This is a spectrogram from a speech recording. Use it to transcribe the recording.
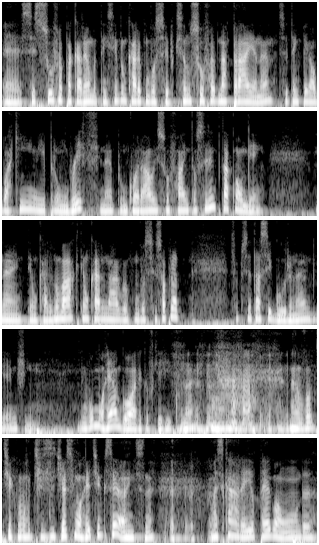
é, você surfa pra caramba, tem sempre um cara com você, porque você não surfa na praia, né? Você tem que pegar o barquinho e ir pra um reef, né? Pra um coral e surfar, então você sempre tá com alguém. Né? Tem um cara no barco, tem um cara na água com você, só pra, só pra você estar seguro, né? Porque, enfim. Não vou morrer agora que eu fiquei rico, né? não, vou, tinha, se tivesse morrer, tinha que ser antes, né? Mas, cara, aí eu pego a onda,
